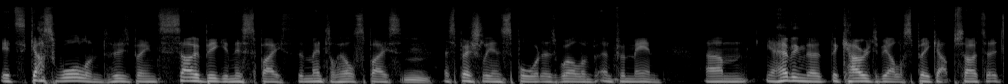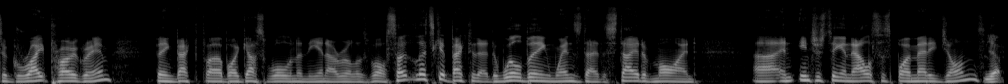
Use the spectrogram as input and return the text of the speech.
It's Gus Worland who's been so big in this space, the mental health space, especially in sport as well, and, and for men. Um, you know, having the, the courage to be able to speak up. So it's a, it's a great program being backed uh, by Gus Worland and the NRL as well. So let's get back to that the Wellbeing Wednesday, the state of mind. Uh, an interesting analysis by Matty Johns Yep.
